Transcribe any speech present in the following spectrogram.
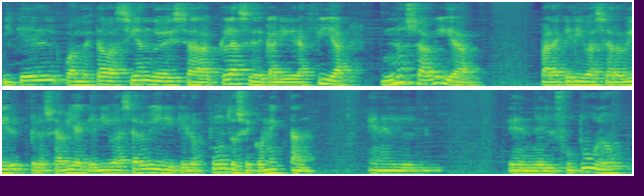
y que él cuando estaba haciendo esa clase de caligrafía no sabía para qué le iba a servir, pero sabía que le iba a servir y que los puntos se conectan en el, en el futuro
